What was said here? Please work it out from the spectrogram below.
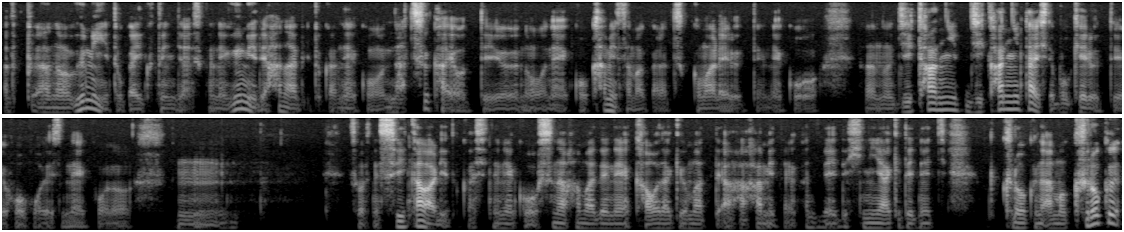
あと、あの、海とか行くといいんじゃないですかね。海で花火とかね、こう、夏かよっていうのをね、こう、神様から突っ込まれるっていうね、こう、あの、時間に、時間に対してボケるっていう方法ですね。この、うん、そうですね、スイカ割りとかしてね、こう砂浜でね、顔だけ埋まって、あははみたいな感じで、で、日に焼けてね、黒くな、もう黒く、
